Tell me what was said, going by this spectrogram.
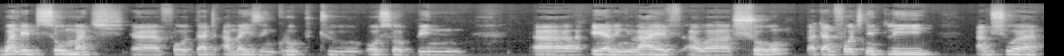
wanted so much uh, for that amazing group to also been airing live our show. But unfortunately i'm sure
